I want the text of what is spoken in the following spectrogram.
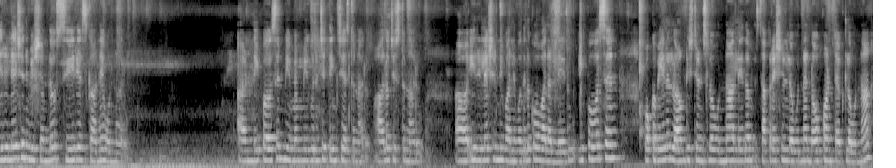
ఈ రిలేషన్ విషయంలో సీరియస్గానే ఉన్నారు. అండ్ ఈ పర్సన్ మీ మీ గురించి థింక్ చేస్తున్నారు ఆలోచిస్తున్నారు. ఈ రిలేషన్ని వాళ్ళని వదులుకోవాలని లేదు. ఈ పర్సన్ ఒకవేళ లాంగ్ డిస్టెన్స్లో ఉన్నా లేదా సపరేషన్లో ఉన్నా నో కాంటాక్ట్లో ఉన్నా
